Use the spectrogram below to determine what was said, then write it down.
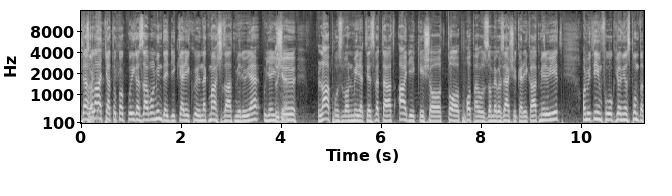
De ha látjátok, akkor igazából mindegyik keréknek más az átmérője, ugyanis Igen. Lábhoz van méretezve, tehát ágyék és a talp határozza meg az első kerék átmérőjét. Amit én fogok jönni, az pont a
